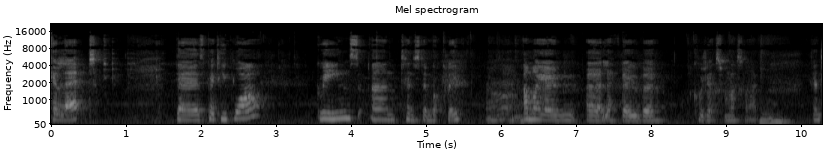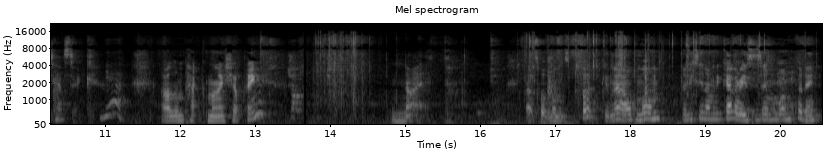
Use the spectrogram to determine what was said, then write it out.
galette. There's petit pois, greens and Tenderstem broccoli. Oh, And my own uh, leftover courgettes from last night. fantastic. Yeah. I'll unpack my shopping. Nice. That's what mum's. Fuck, now, mum. Have you seen how many calories is in one pudding?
